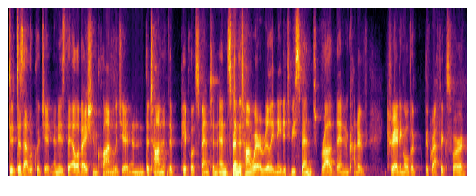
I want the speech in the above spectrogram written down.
does that look legit, and is the elevation climb legit, and the time that the people have spent, and and spend the time where it really needed to be spent, rather than kind of creating all the the graphics for it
